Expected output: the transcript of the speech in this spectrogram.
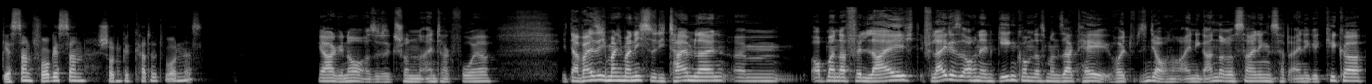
gestern, vorgestern schon gecuttet worden ist. Ja, genau, also schon einen Tag vorher. Da weiß ich manchmal nicht so die Timeline, ähm, ob man da vielleicht, vielleicht ist es auch ein Entgegenkommen, dass man sagt, hey, heute sind ja auch noch einige andere Signings, hat einige Kicker,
